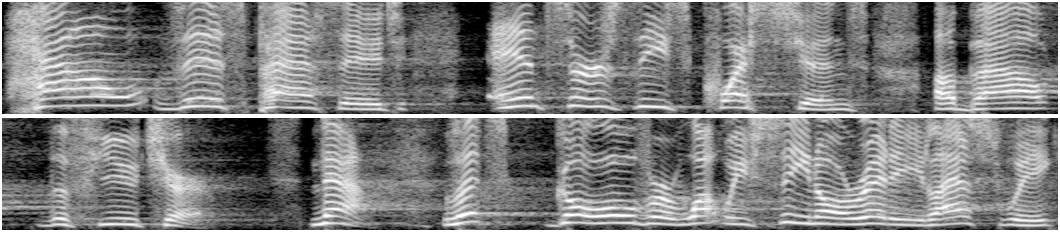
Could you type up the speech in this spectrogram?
how this passage answers these questions about the future. Now, let's go over what we've seen already last week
